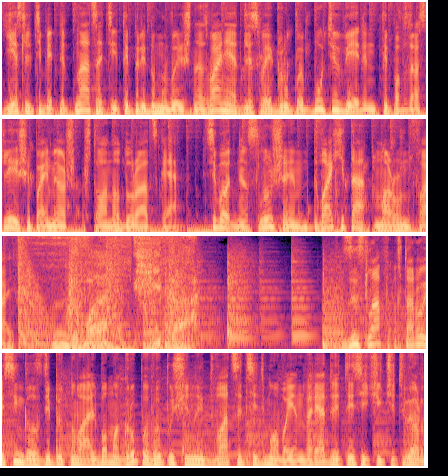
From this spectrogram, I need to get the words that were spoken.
если тебе 15 и ты придумываешь название для своей группы, будь уверен, ты повзрослеешь и поймешь, что оно дурацкое. Сегодня слушаем два хита Maroon 5. Два хита. The Slav — второй сингл с дебютного альбома группы, выпущенный 27 января 2004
